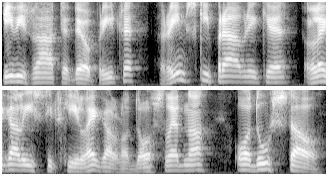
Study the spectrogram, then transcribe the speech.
i vi znate deo priče, rimski pravnik je legalistički i legalno dosledno odustao.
